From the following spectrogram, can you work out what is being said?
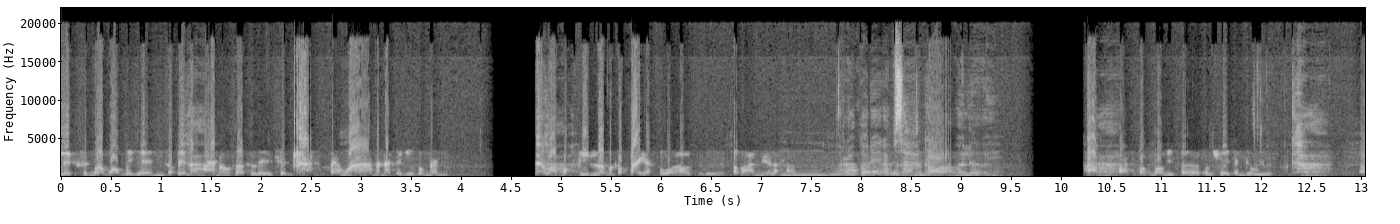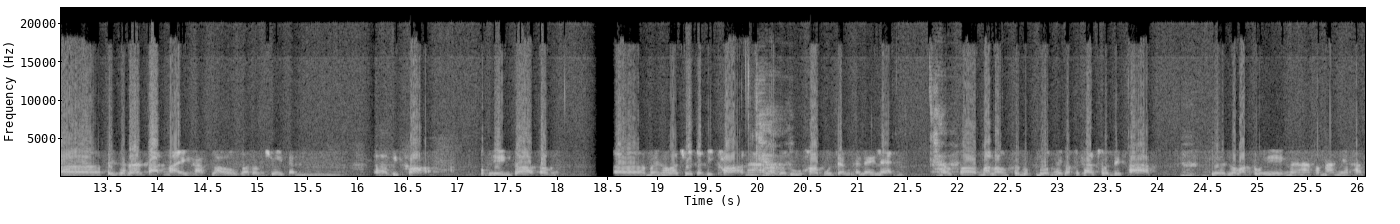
เล็กๆซึ่งเรามองไม่เห็นก็เป็นค่ะอาหารของสัตว์ทะเลเช่นกัน แต่ว่ามันอาจจะอยู่ตรงนั้น แต่ว่าพอกินแล้วมันก็ไปกับตัวเขาเรื่อยๆประมาณนี้แหละครับ อืมเราก็ได้รับสารก็ไว้เลย ครับค่ะ ครับต้องมอนิเตอร์ต้องช่วยกันดู ค่ะ เอ่อเป็นสถานการณ์ใหม่ครับ เราก็ต้องช่วยกันเอ่อวิเคราะห์ ผมเองก็ต้อง เอ่อเหมือนกับว่าช่วยกันวิเคราะห์นะฮะค่ะเราก็ดูข้อมูลจากหลาย ๆ แหล่งค่ะแล้วก็มาลองสรุปรวมให้กับประชาชนได้ทราบอืมเพื่อระวังตัวเองนะฮะประมาณนี้ครับ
